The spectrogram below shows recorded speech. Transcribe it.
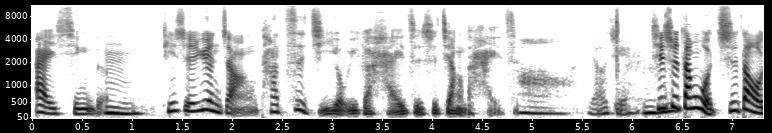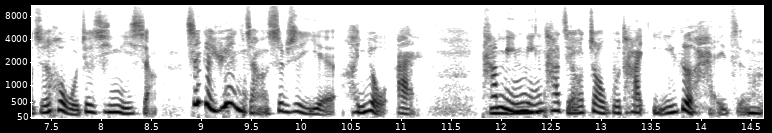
爱心的，嗯，其实院长他自己有一个孩子是这样的孩子哦，了解。其实当我知道之后，我就心里想，这个院长是不是也很有爱？他明明他只要照顾他一个孩子嘛，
